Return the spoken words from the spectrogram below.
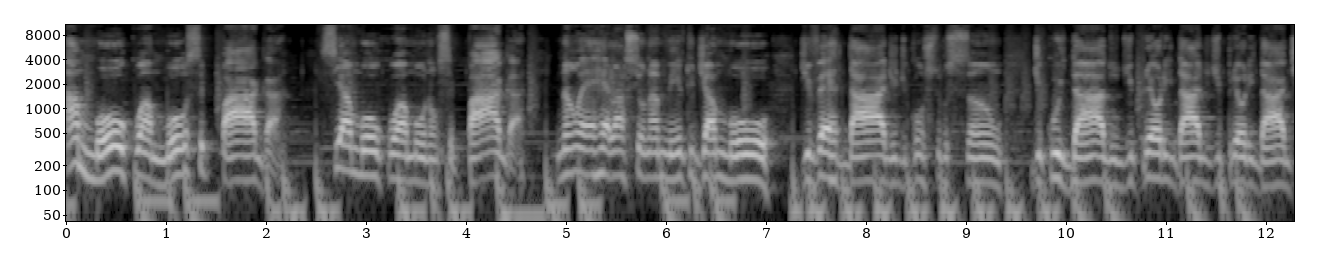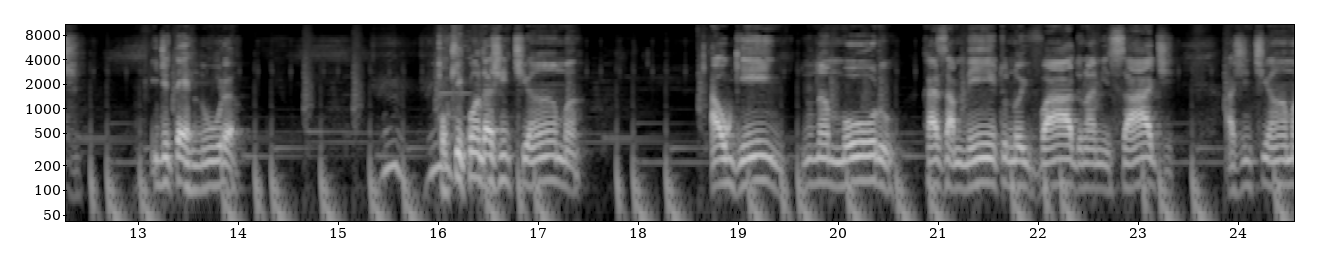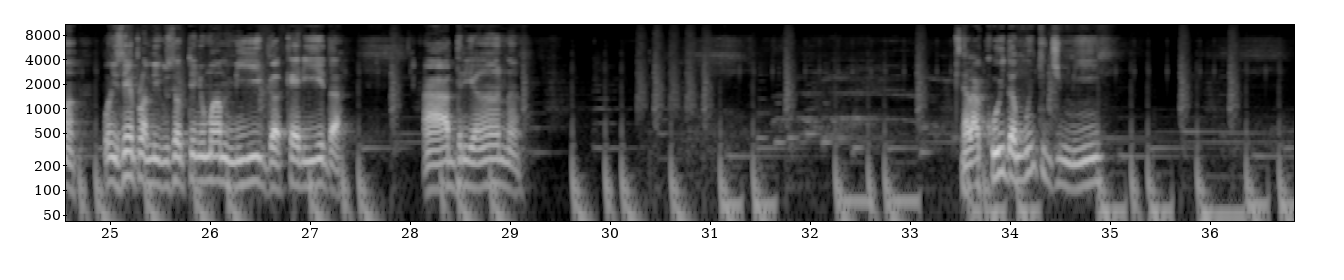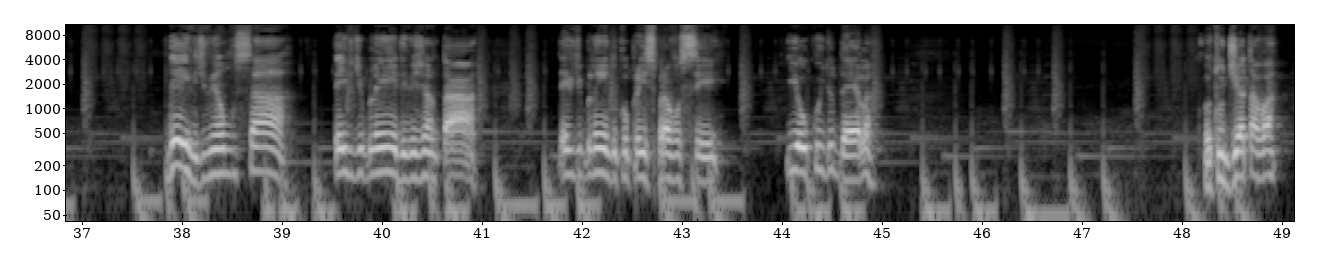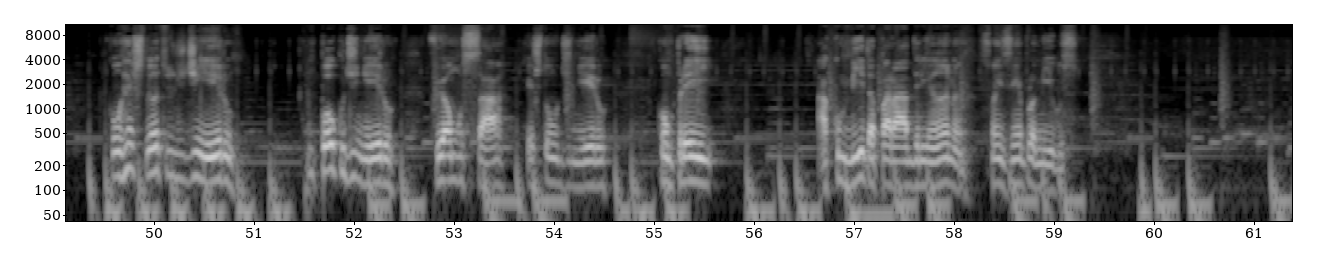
Amor com amor se paga. Se amor com amor não se paga, não é relacionamento de amor, de verdade, de construção, de cuidado, de prioridade, de prioridade e de ternura. Porque quando a gente ama alguém no namoro, casamento, noivado, na amizade, a gente ama. Por exemplo, amigos, eu tenho uma amiga querida, a Adriana. Ela cuida muito de mim. David, vem almoçar. David Blender, vem jantar. David Blender, comprei isso para você. E eu cuido dela. Outro dia tava com o restante de dinheiro, um pouco dinheiro. Fui almoçar, restou um dinheiro. Comprei a comida para a Adriana. Só exemplo, amigos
